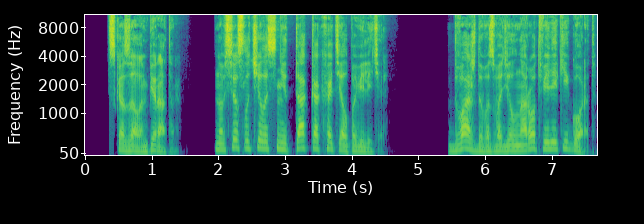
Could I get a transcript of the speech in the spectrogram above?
— сказал император. Но все случилось не так, как хотел повелитель. Дважды возводил народ великий город,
